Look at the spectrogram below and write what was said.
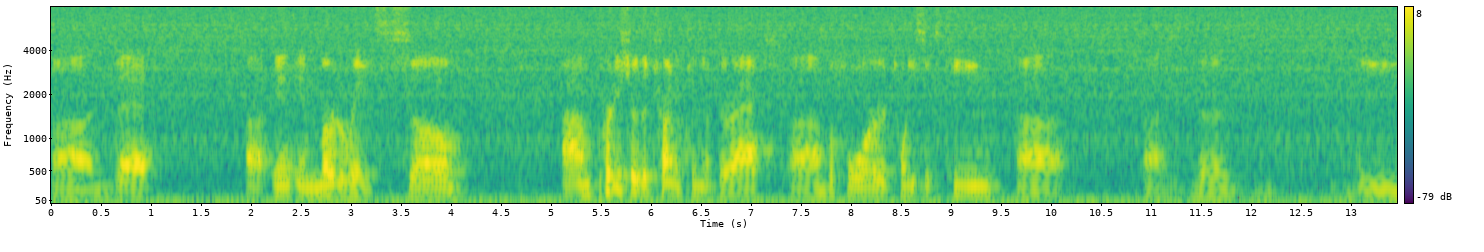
uh, that uh, in, in murder rates. So I'm pretty sure they're trying to clean up their act uh, before 2016, uh, uh, the the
